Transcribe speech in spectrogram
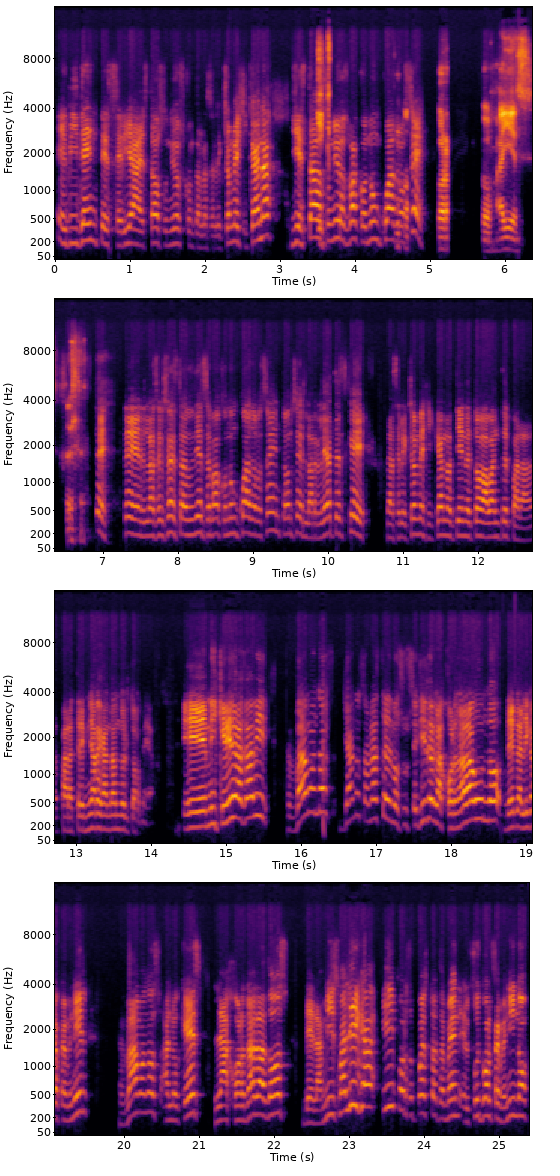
evidente sería Estados Unidos contra la selección mexicana y Estados Unidos va con un cuadro C. Correcto, ahí es. sí, la selección estadounidense va con un cuadro C, entonces la realidad es que la selección mexicana tiene todo avance para, para terminar ganando el torneo. Eh, mi querida Gaby, vámonos, ya nos hablaste de lo sucedido en la jornada 1 de la Liga Femenil, vámonos a lo que es la jornada 2 de la misma liga y por supuesto también el fútbol femenino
